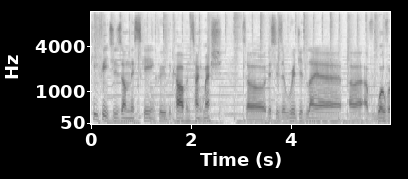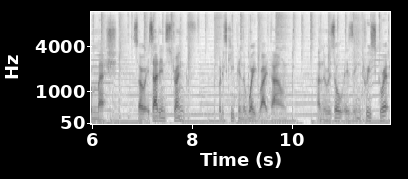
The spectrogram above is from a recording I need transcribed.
Key features on this ski include the carbon tank mesh. So this is a rigid layer uh, of woven mesh. So it's adding strength, but it's keeping the weight right down. And the result is increased grip,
